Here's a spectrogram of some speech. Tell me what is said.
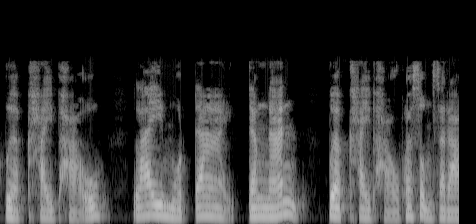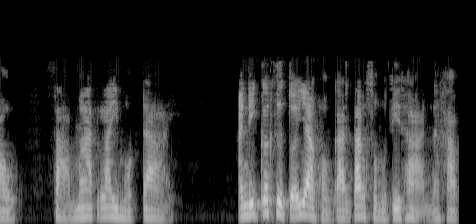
เปลือกไข่เผาไล่มดได้ ดังนั้นเปลือกไข่เผาผสมสะเดาสามารถไล่มดได้ อันนี้ก็คือตัวอย่างของการตั้งสมมติฐานนะครับ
